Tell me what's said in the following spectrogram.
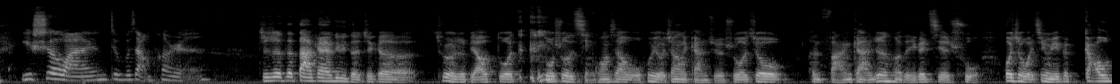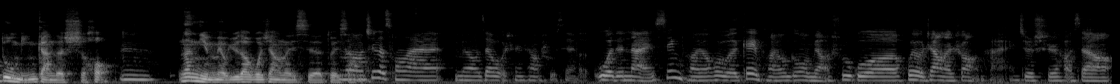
一射完就不想碰人，就是在大概率的这个，或者是比较多 多数的情况下，我会有这样的感觉，说就很反感任何的一个接触，或者我进入一个高度敏感的时候。嗯，那你没有遇到过这样的一些对没有？这个从来没有在我身上出现。我的男性朋友或者我的 gay 朋友跟我描述过会有这样的状态，就是好像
